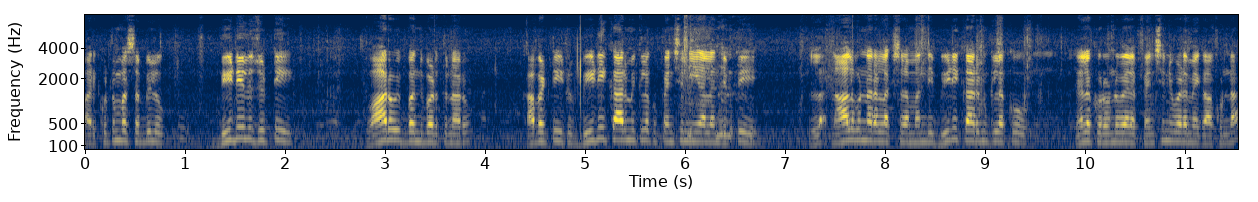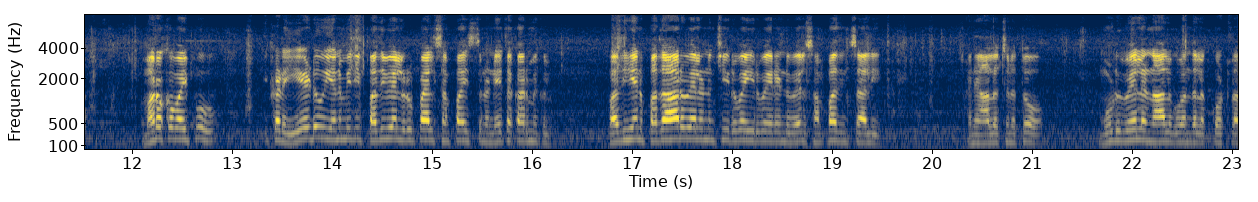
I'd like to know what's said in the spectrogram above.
వారి కుటుంబ సభ్యులు బీడీలు చుట్టి వారు ఇబ్బంది పడుతున్నారు. కాబట్టి ఇటు బీడీ కార్మికులకు పెన్షన్ ఇవ్వాలని చెప్పి నాలుగున్నర లక్షల మంది బీడీ కార్మికులకు నెలకు రెండు వేల పెన్షన్ ఇవ్వడమే కాకుండా మరొక వైపు ఇక్కడ ఏడు ఎనిమిది పదివేల రూపాయలు సంపాదిస్తున్న నేత కార్మికులు పదిహేను పదహారు వేల నుంచి ఇరవై ఇరవై రెండు వేలు సంపాదించాలి అనే ఆలోచనతో మూడు వేల నాలుగు వందల కోట్ల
